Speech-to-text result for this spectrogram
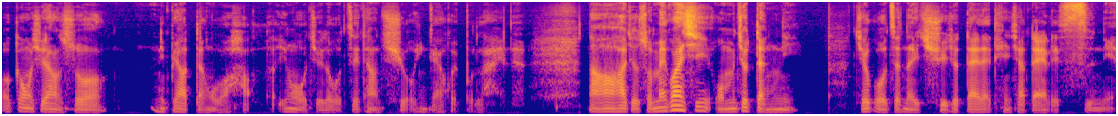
我跟我学长说：“你不要等我好了，因为我觉得我这趟去我应该回不来了。”然后他就说没关系，我们就等你。结果真的去，就待在天下待了四年，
